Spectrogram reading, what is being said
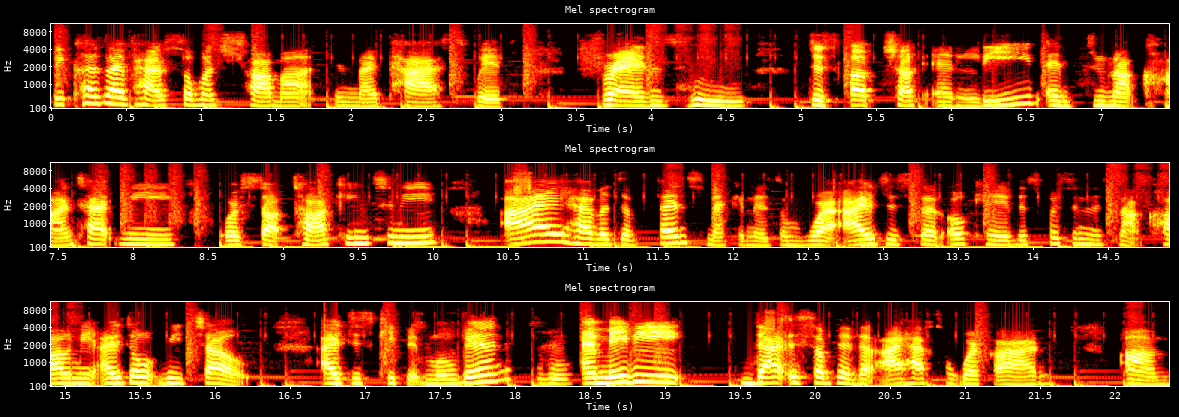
because I've had so much trauma in my past with friends who just upchuck and leave and do not contact me or stop talking to me, I have a defense mechanism where I just said, okay, this person is not calling me. I don't reach out. I just keep it moving. Mm-hmm. And maybe that is something that I have to work on. Um,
